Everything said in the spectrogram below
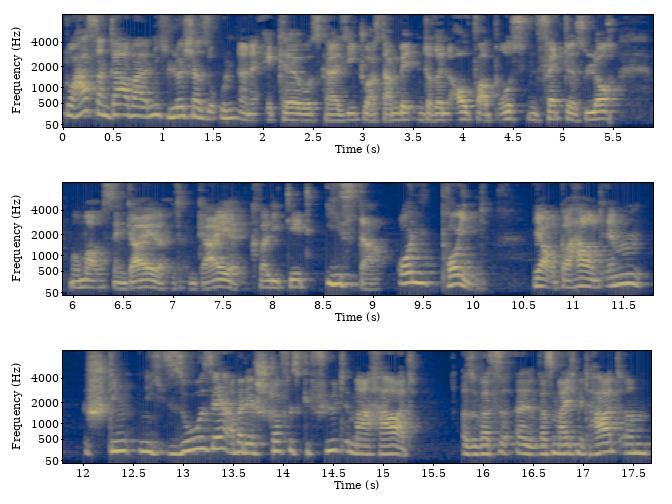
du hast dann da aber nicht Löcher so unten an der Ecke, wo es keiner sieht. Du hast da mittendrin auf der Brust ein fettes Loch. Mama aus denn geil, Alter, geil. Qualität ist da. On point. Ja, und bei H&M stinkt nicht so sehr, aber der Stoff ist gefühlt immer hart. Also was, äh, was mache ich mit hart? Ähm,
